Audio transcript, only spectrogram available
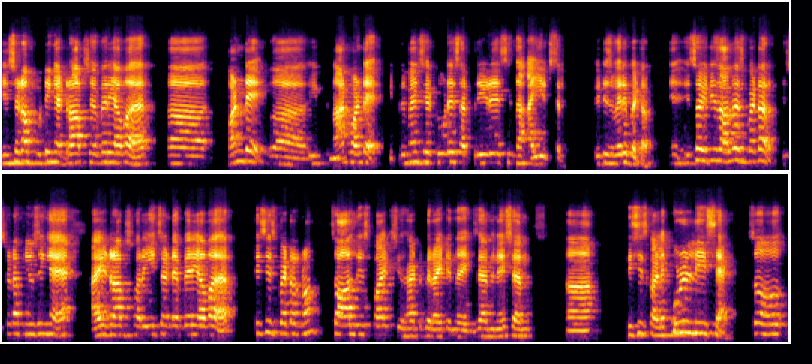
instead of putting a drops every hour, uh, one day, uh, it, not one day, it remains here two days or three days in the eye itself. It is very better. So it is always better. Instead of using a eye drops for each and every hour, this is better, no? So all these points you have to be right in the examination. Uh, this is called a cul-de-sac. So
